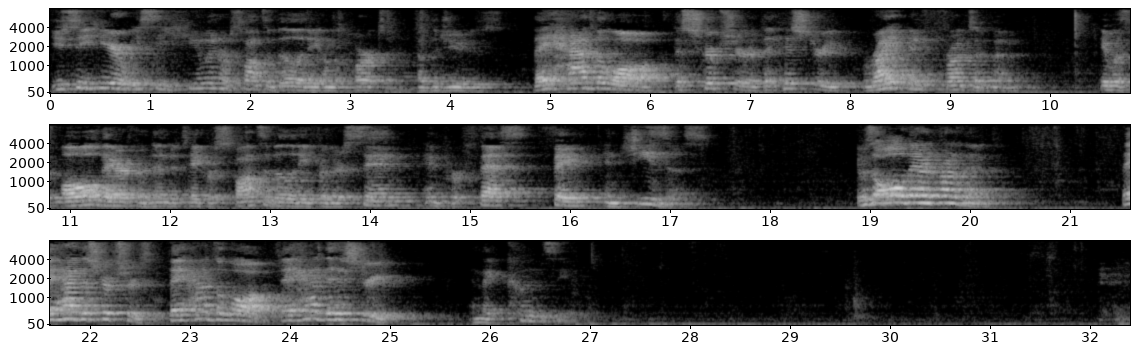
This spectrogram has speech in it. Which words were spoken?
You see here, we see human responsibility on the part of the Jews. They had the law, the scripture, the history right in front of them. It was all there for them to take responsibility for their sin and profess faith in Jesus. It was all there in front of them. They had the scriptures, they had the law, they had the history, and they couldn't see it.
